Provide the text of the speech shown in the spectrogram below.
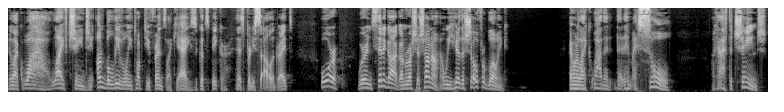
You're like, wow, life changing, unbelievable. You talk to your friends like, yeah, he's a good speaker. That's pretty solid, right? Or we're in synagogue on Rosh Hashanah and we hear the shofar blowing. And we're like, wow, that, that hit my soul. Like I have to change.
